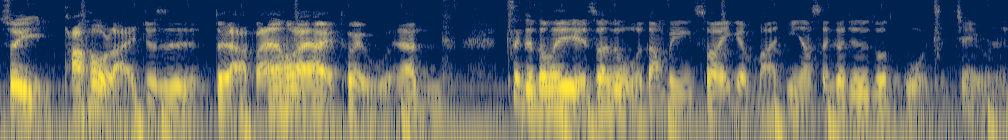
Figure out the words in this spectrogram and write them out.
所以他后来就是对啊，反正后来他也退伍了。那 这个东西也算是我当兵算一个蛮印象深刻，就是说，我竟然有人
